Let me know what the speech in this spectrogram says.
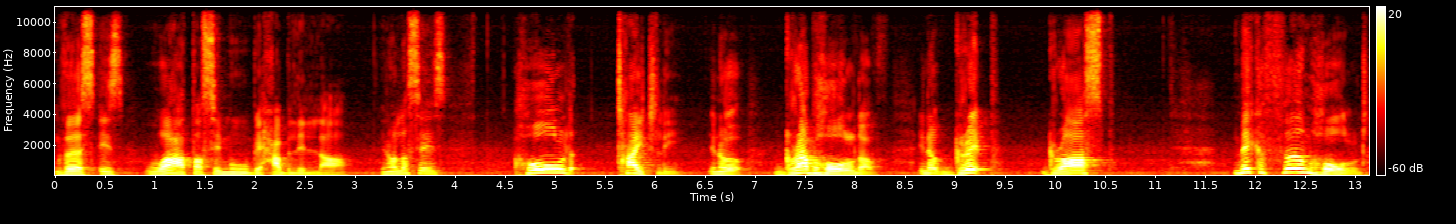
verse is وَاعْتَصِمُوا بِحَبْلِ اللَّهِ. You know, Allah says, hold tightly, you know, grab hold of, you know, grip, grasp, make a firm hold.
